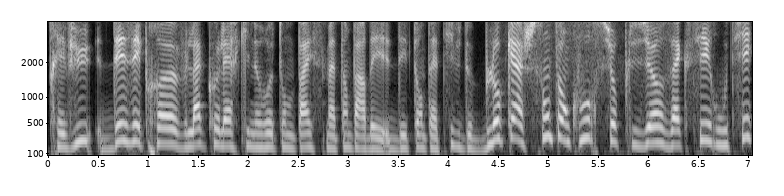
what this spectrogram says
prévue des épreuves. La colère qui ne retombe pas et ce matin par des, des tentatives de blocage sont en cours sur plusieurs accès routiers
